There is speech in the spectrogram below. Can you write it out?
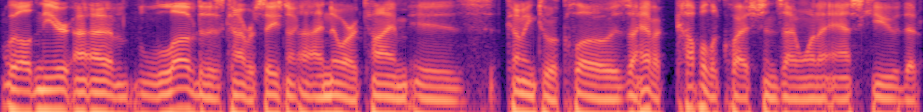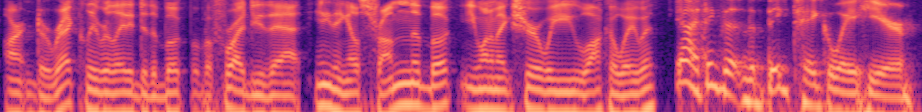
Well, Nir, I've loved this conversation. I know our time is coming to a close. I have a couple of questions I want to ask you that aren't directly related to the book. But before I do that, anything else from the book you want to make sure we walk away with? Yeah, I think that the big takeaway here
